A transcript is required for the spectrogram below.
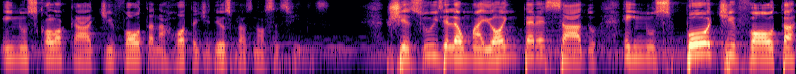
em nos colocar de volta na rota de Deus para as nossas vidas. Jesus ele é o maior interessado em nos pôr de volta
